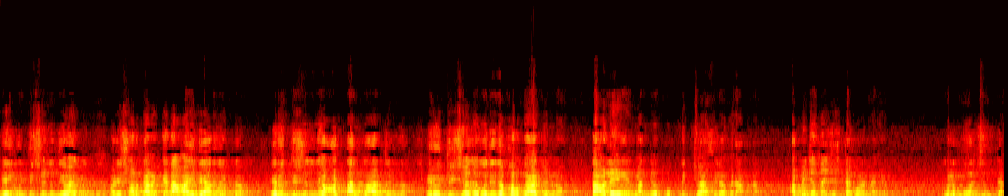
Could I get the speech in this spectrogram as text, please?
এই- উদ্দেশ্য যদি হয় মানে সরকারকে নামাই দেওয়ার জন্য, এর উদ্দেশ্য যদি হরতাল করার জন্য, এর উদ্দেশ্য যদি গদি দখল করার জন্য, তাহলে এর মধ্যে কিচ্ছু হাসিল হবে না আপনার। আপনি যতই চেষ্টা করেন না কেন, এগুলো ভুল চিন্তা।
